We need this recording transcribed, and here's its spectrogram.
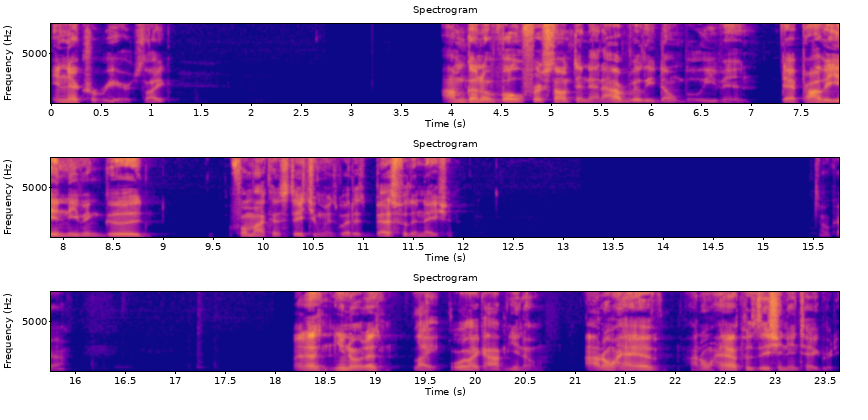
in their careers. Like, I'm gonna vote for something that I really don't believe in. That probably isn't even good for my constituents, but it's best for the nation. okay. And that's you know that's Like or like I you know I don't have I don't have position integrity.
